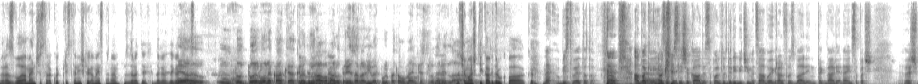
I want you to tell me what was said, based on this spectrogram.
razvoja Manchestra kot pristaniškega mesta, ne, zaradi teh, da ga tega Ja, ne to, to je bilo nekako, ja, ker je je bilo, država ja. malo odrezala Liverpool, pa tam v Manchesteru naredila. Zdaj, Če imaš ti kak drug, pa kar. Ne, v bistvu je to. to. ampak Ja. ja, jaz sem okay. slišal, kao, da so tudi ribiči med sabo igrali futbal in tako dalje. Ne? In so pač veš,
